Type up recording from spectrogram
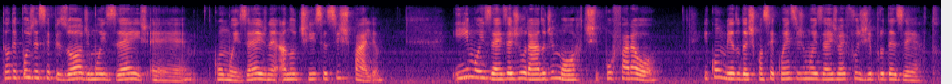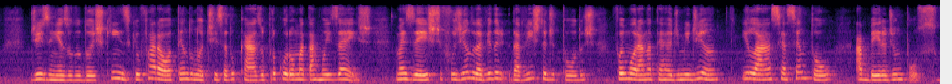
Então, depois desse episódio, Moisés, é, com Moisés, né, a notícia se espalha. E Moisés é jurado de morte por Faraó. E com medo das consequências, Moisés vai fugir para o deserto. Diz em Êxodo 2,15 que o faraó, tendo notícia do caso, procurou matar Moisés, mas este, fugindo da, vida, da vista de todos, foi morar na terra de Midian e lá se assentou à beira de um poço.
